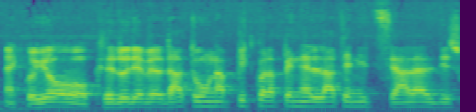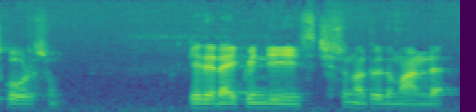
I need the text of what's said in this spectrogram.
Ecco, io credo di aver dato una piccola pennellata iniziale al discorso. Chiederei quindi se ci sono altre domande.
